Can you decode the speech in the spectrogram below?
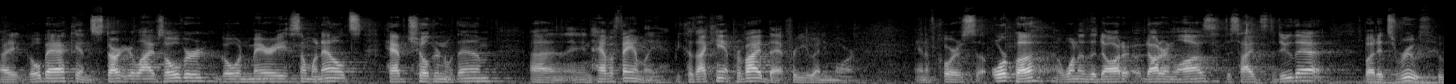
right? Go back and start your lives over. Go and marry someone else, have children with them, uh, and have a family, because I can't provide that for you anymore. And of course, Orpah, one of the daughter in laws, decides to do that, but it's Ruth who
